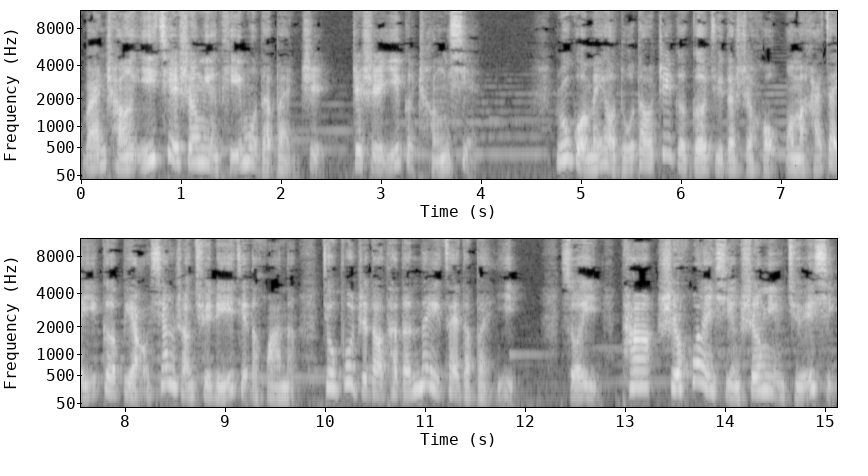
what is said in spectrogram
完成一切生命题目的本质。这是一个呈现。如果没有读到这个格局的时候，我们还在一个表象上去理解的话呢，就不知道它的内在的本意。所以，它是唤醒生命觉醒、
